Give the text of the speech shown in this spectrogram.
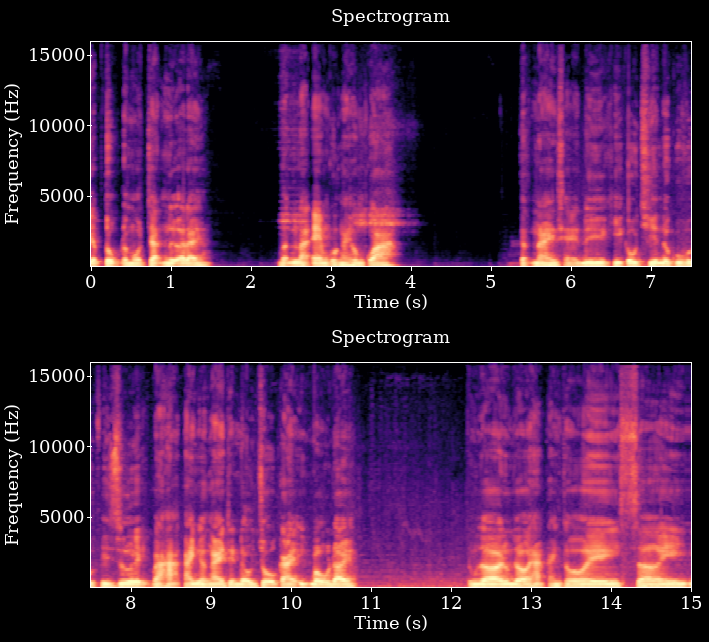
Tiếp tục là một trận nữa đây. Vẫn là em của ngày hôm qua. Trận này sẽ đi khí cầu chiến ở khu vực phía dưới và hạ cánh ở ngay trên đầu chỗ cái x bầu đây. Đúng rồi đúng rồi, hạ cánh thôi. Sơi,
